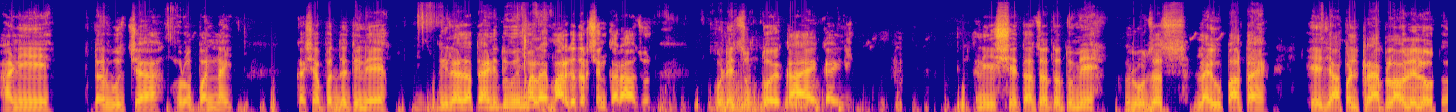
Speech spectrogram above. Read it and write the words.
आणि टरबूजच्या रोपांनाही कशा पद्धतीने दिल्या जातं आणि तुम्ही मला मार्गदर्शन करा अजून. कुठे चुकतोय काय काय नाही. आणि शेताचं तर तुम्ही रोजच लाईव्ह पाहताय. हे जे आपण ट्रॅप लावलेलं होतं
